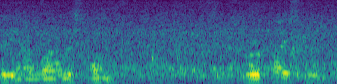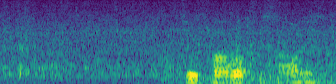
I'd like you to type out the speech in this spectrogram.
see how well this one replacement. Too far off the size.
